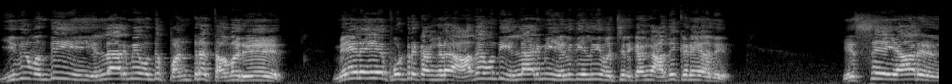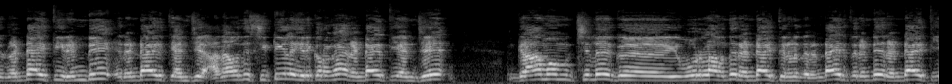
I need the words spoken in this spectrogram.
இது வந்து எல்லாருமே வந்து பண்ற தவறு. மேலேயே போட்டிருக்காங்களே அதை வந்து எல்லாருமே எழுதி எழுதி வச்சிருக்காங்க. அது கிடையாது. எஸ்ஏஆர் ரெண்டாயிரத்தி ரெண்டு ரெண்டாயிரத்தி அஞ்சு. அதாவது சிட்டியில இருக்கிறவங்க ரெண்டாயிரத்தி அஞ்சு கிராமம் சில ஊர்லாம் வந்து ரெண்டாயிரத்தி ரெண்டு. ரெண்டாயிரத்தி ரெண்டு ரெண்டாயிரத்தி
